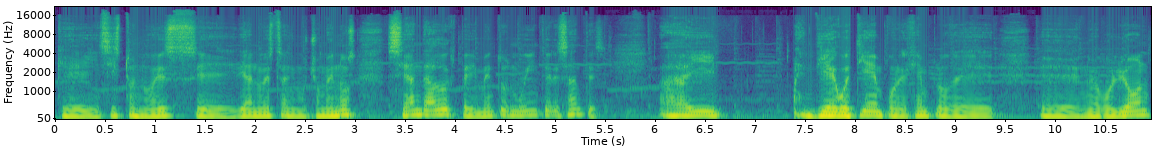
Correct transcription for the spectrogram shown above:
que insisto no es eh, idea nuestra ni mucho menos, se han dado experimentos muy interesantes. Hay Diego Etienne, por ejemplo, de eh, Nuevo León,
